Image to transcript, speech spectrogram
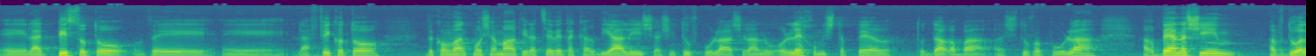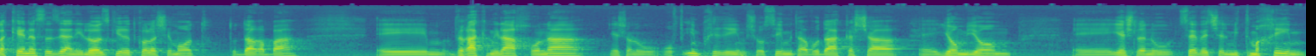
להדפיס אותו ולהפיק אותו וכמובן כמו שאמרתי לצוות הקרדיאלי שהשיתוף פעולה שלנו הולך ומשתפר, תודה רבה על שיתוף הפעולה. הרבה אנשים עבדו על הכנס הזה, אני לא אזכיר את כל השמות, תודה רבה. ורק מילה אחרונה, יש לנו רופאים בכירים שעושים את העבודה הקשה יום יום, יש לנו צוות של מתמחים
